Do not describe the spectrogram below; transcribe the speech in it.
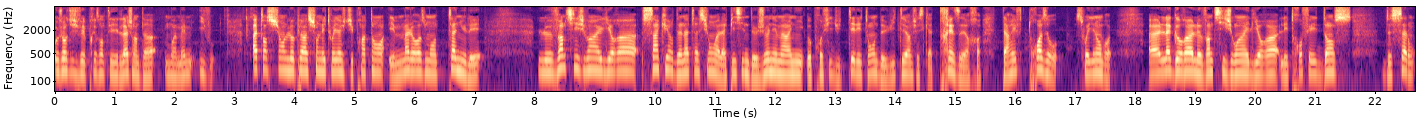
Aujourd'hui, je vais présenter l'agenda, moi-même Ivo. Attention, l'opération nettoyage du printemps est malheureusement annulée. Le 26 juin, il y aura 5 heures de natation à la piscine de Jeunet-Marigny au profit du Téléthon de 8h jusqu'à 13h. Tarif 3 euros. Soyez nombreux. À l'Agora, le 26 juin, il y aura les trophées danse de salon.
